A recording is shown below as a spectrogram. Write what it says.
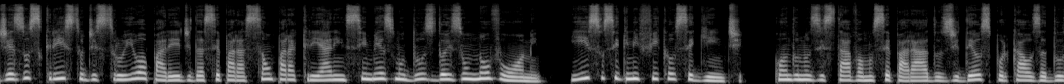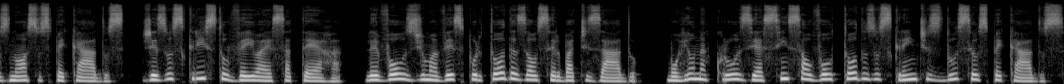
Jesus Cristo destruiu a parede da separação para criar em si mesmo dos dois um novo homem, e isso significa o seguinte: quando nos estávamos separados de Deus por causa dos nossos pecados, Jesus Cristo veio a essa terra, levou-os de uma vez por todas ao ser batizado, morreu na cruz e assim salvou todos os crentes dos seus pecados.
